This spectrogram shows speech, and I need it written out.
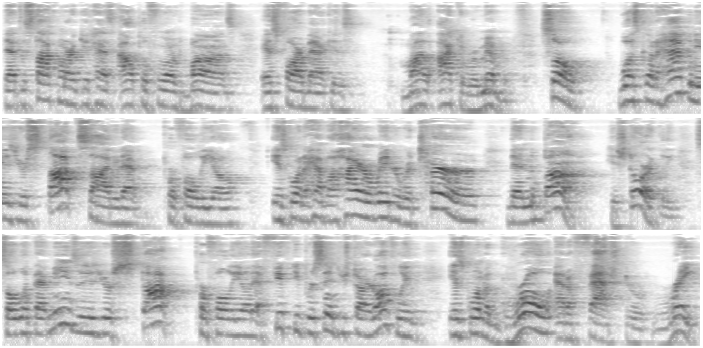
that the stock market has outperformed bonds as far back as my I can remember. So what's going to happen is your stock side of that portfolio is going to have a higher rate of return than the bond historically. So what that means is your stock portfolio, that 50% you started off with, is going to grow at a faster rate.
